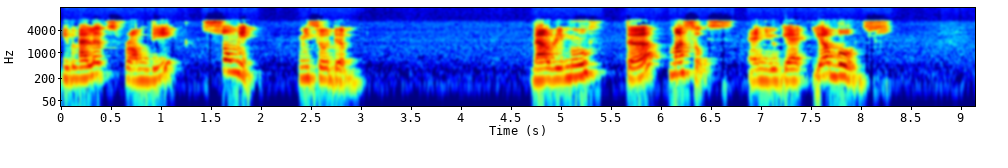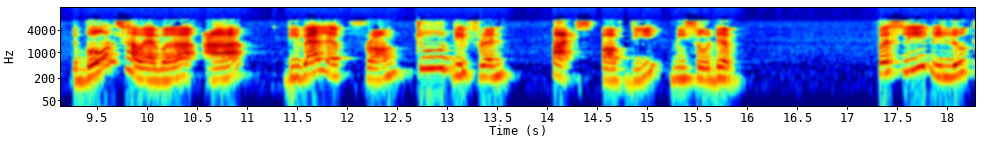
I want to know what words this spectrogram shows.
develops from the somic mesoderm. Now remove the muscles and you get your bones. The bones, however, are developed from two different parts of the mesoderm. Firstly, we look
